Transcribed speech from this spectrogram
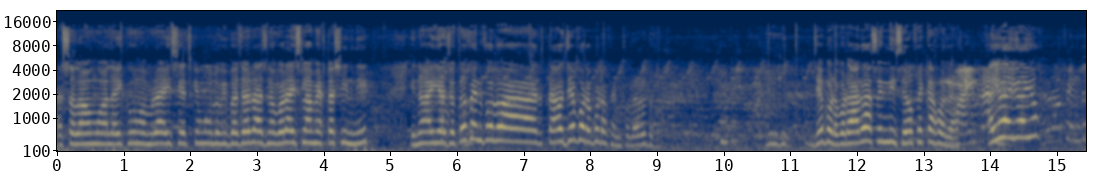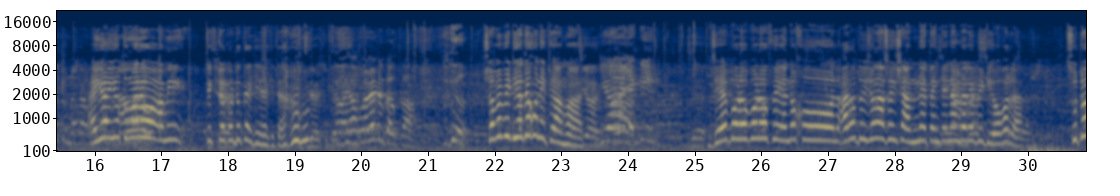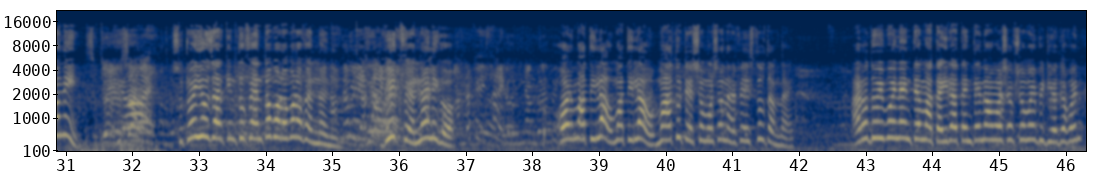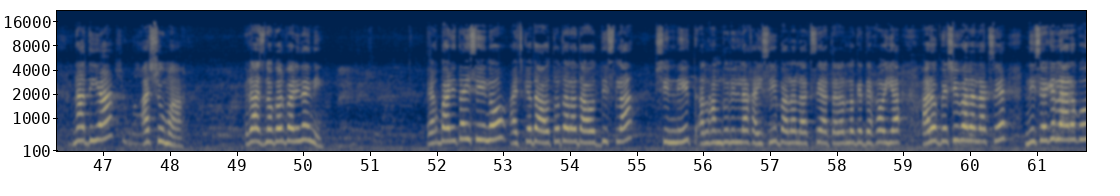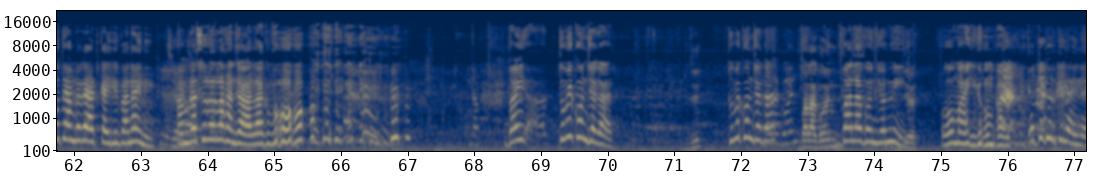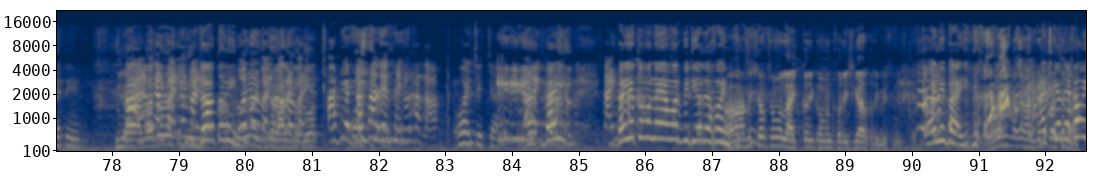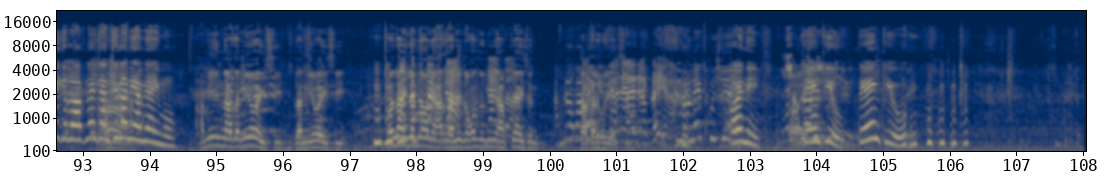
আসসালামু আলাইকুম আমরা আইসি আজকে মৌলভীবাজার রাজনগর আইসলাম একটা সিন্নিত ইনো আইয়া যত ফ্যান ফলো আর তাও যে বড় বড় ফ্যান ফলো আরও দেখো যে বড় বড় আরও আছেন নিচে অপেক্ষা করা আয়ো আয়ো আয়ো আয়ো আয়ো তোমারও আমি টিকটকে ঢুকাই দিই নাকি তা সবে ভিডিও দেখো নিতে আমার যে বড় বড় ফ্যান হল আরও দুইজন আছেন সামনে তাই তাই নাম্বারে ভিডিও করা। ছুটো নি? ছোট ইউজার কিন্তু ফ্যান তো বড় বড় ফ্যান নাই নি। বিগ ফ্যান নাই নি গো। ওই মাতিলাও মাতিলাও মা তুটে সমস্যা নাই ফেস তুলতাম নাই। আরও দুই বই নাইনতে মাতাইরা তাই তাই না আমার সব সময় ভিডিও দেখেন। নাদিয়া আর সুমা। রাজনগর বাড়ি নাইনি এক বাড়িতে আইসি নো আজকে দাওয়াতও তারা দাওয়াত দিসলা। সিন্নিত আলহামদুলিল্লাহ খাইছি ভালো লাগছে। আর তারার লগে দেখা হইয়া আরও বেশি ভালো লাগছে। নিচে গেলে আরও বহুতে আমরা আটকাইলি বানাইনি। আমরা সুরল্লা খান যাওয়া লাগবো। ভাই তুমি কোন জায়গার? তুমি কোন জায়গার? বালাগঞ্জ। বালাগঞ্জ নি ও মাই গো মাই। অত দূর কি লাইলাতে দাও তো নি ও আচ্ছা আচ্ছা। আর ভাই ভাইয়া তো মনে আমার ভিডিও দেখো আমি সব সময় লাইক করি কমেন্ট করি শেয়ার করি বেশি হয়নি ভাই। হয় মানে 100% আজকে দেখা হয়ে। গেল আপনি জানছিলানি আমি আইমু। আমি না জানিও আইছি জানিও আইছি। পয়লা আইলাম না মানে আর জানি যখন জানি আপনি আইছেন তাড়াতাড়ি করে আইছি। হয়নি। Thank you thank you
